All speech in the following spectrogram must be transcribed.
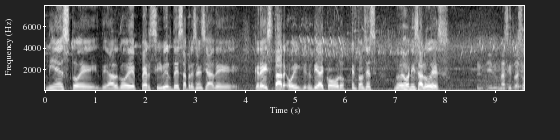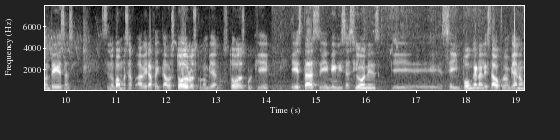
ni esto de, de, algo de percibir de esa presencia de Grey Star hoy en día de cobro. Entonces, no dejó ni saludes, en una situación de esas nos vamos a, ver afectados todos los colombianos, todos porque estas indemnizaciones que se impongan al Estado colombiano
